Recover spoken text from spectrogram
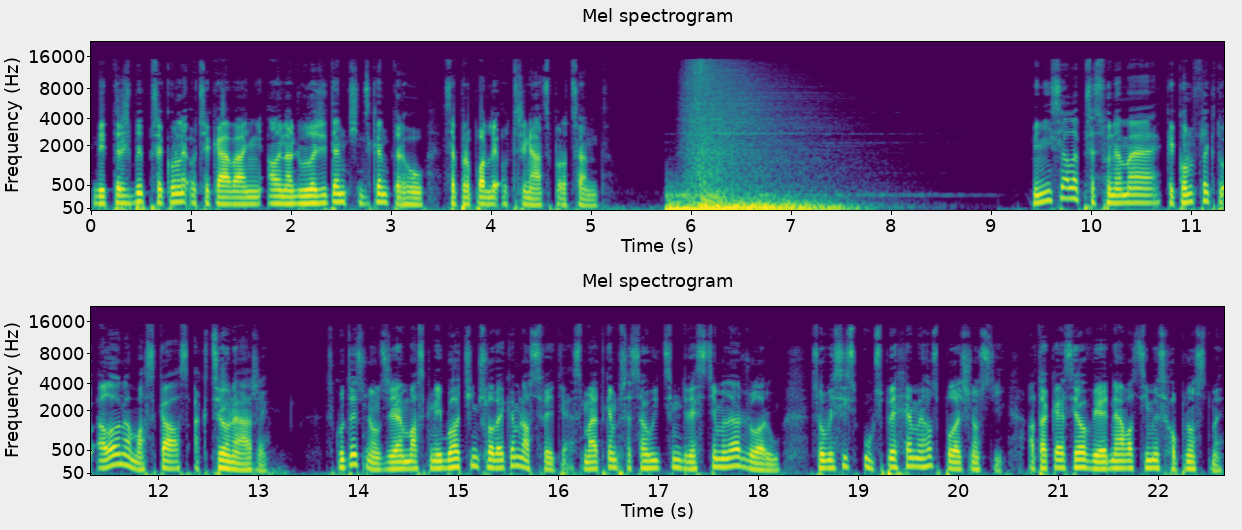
kdy tržby překonaly očekávání, ale na důležitém čínském trhu se propadly o 13% Nyní se ale přesuneme ke konfliktu Elona Muska s akcionáři. Skutečnost, že je Musk nejbohatším člověkem na světě s majetkem přesahujícím 200 miliard dolarů, souvisí s úspěchem jeho společností a také s jeho vyjednávacími schopnostmi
